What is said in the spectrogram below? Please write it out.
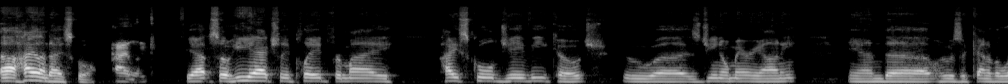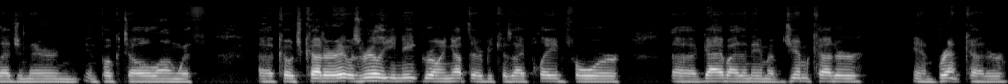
Uh, Highland High School. Highland. Yeah, so he actually played for my high school JV coach, who uh, is Gino Mariani, and uh, who was a kind of a legend there in, in Pocatello, along with uh, Coach Koetter. It was really unique growing up there because I played for a guy by the name of Jim Koetter and Brent Koetter,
